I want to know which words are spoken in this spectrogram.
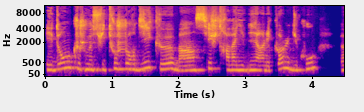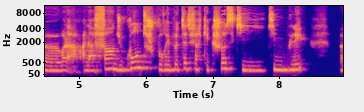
Et donc, je me suis toujours dit que, ben, si je travaillais bien à l'école, du coup, euh, voilà, à la fin du compte, je pourrais peut-être faire quelque chose qui, qui me plaît. Euh,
